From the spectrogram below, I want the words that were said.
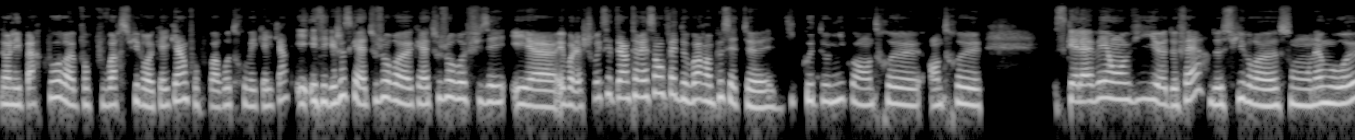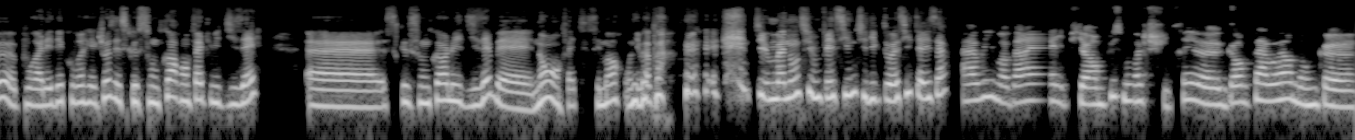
dans les parcours euh, pour pouvoir suivre quelqu'un, pour pouvoir retrouver quelqu'un. Et, c'est quelque chose qu'elle a toujours euh, qu'elle a toujours refusé. Et, euh, et, voilà, je trouvais que c'était intéressant en fait de voir un peu cette dichotomie quoi entre entre ce qu'elle avait envie de faire, de suivre son amoureux pour aller découvrir quelque chose, et ce que son corps en fait lui disait. Euh, ce que son corps lui disait, ben non, en fait, c'est mort, on n'y va pas. tu, Manon, tu me fais signe, tu dis que toi aussi, tu as eu ça? Ah oui, moi pareil. Et puis en plus, moi, je suis très euh, girl power, donc euh,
